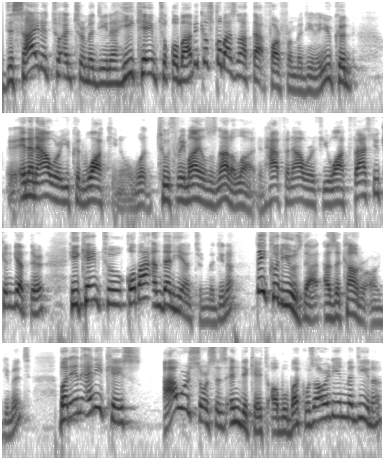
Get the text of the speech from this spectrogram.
decided to enter Medina, he came to Quba because Quba is not that far from Medina. You could in an hour you could walk you know what two three miles is not a lot in half an hour if you walk fast you can get there he came to quba and then he entered medina they could use that as a counter argument but in any case our sources indicate abu bakr was already in medina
